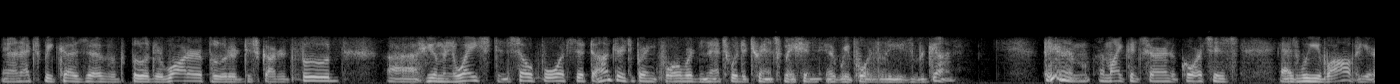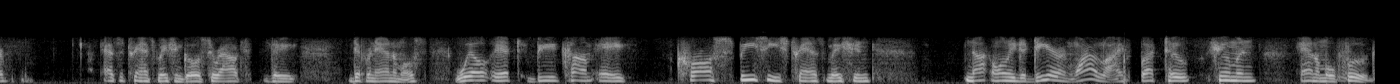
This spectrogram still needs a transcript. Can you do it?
And that's because of polluted water, polluted discarded food, uh, human waste, and so forth that the hunters bring forward, and that's where the transmission uh, reportedly has begun. My concern, of course, is as we evolve here, as the transmission goes throughout the different animals, will it become a cross-species transmission not only to deer and wildlife, but to human animal food?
